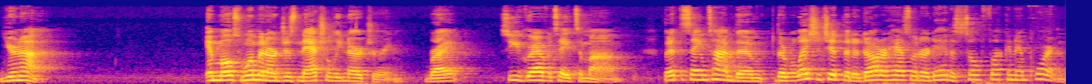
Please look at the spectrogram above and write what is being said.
You're not. And most women are just naturally nurturing, right? So you gravitate to mom. But at the same time, the the relationship that a daughter has with her dad is so fucking important.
